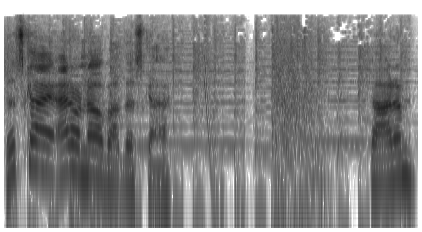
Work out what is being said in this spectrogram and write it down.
This guy, I don't know about this guy. Got him.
